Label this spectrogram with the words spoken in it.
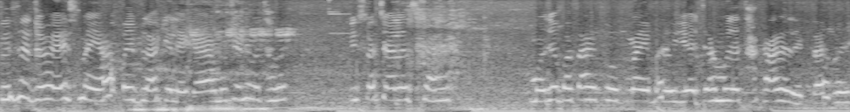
फिर से जो है इसने यहाँ पर बुला के लेके आया मुझे नहीं पता इसका चैलेंज क्या है? मुझे पता है तो उतना ही भाई, ये जो है मुझे थकाने देखता है भाई।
